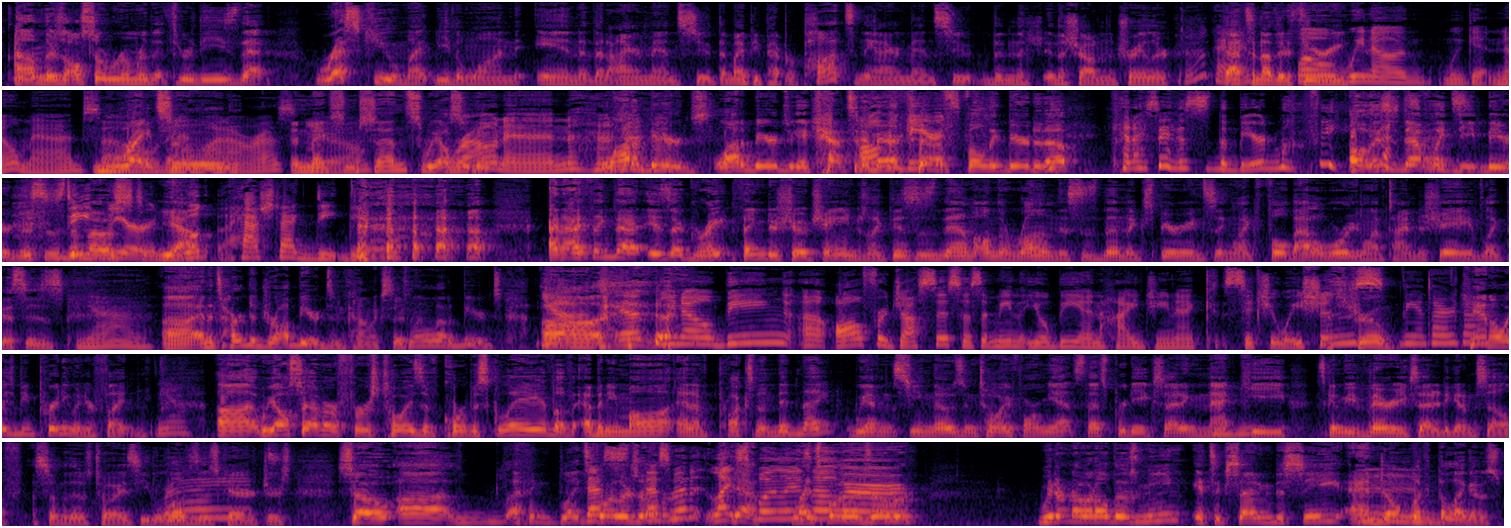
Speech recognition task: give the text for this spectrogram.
Um, there's also rumor that through these that Rescue might be the one in that Iron Man suit. That might be Pepper Potts in the Iron Man suit in the, in the shot in the trailer. Okay. That's another theory. Well, we know we get Nomad, so right, so why not rescue? it makes some sense. We also Ronan. a lot of beards. A lot of beards. We get Captain All America fully bearded up. Can I say this is the beard movie? Oh, this is definitely deep beard. This is deep the most beard. yeah. Well, hashtag deep beard. and I think that is a great thing to show change. Like this is them on the run. This is them experiencing like full battle war. You don't have time to shave. Like this is Yeah. Uh, and it's hard to draw beards in comics. There's not a lot of beards. Yeah, Uh, you know, being uh, all for justice doesn't mean that you'll be in hygienic situations true. the entire time. You can't always be pretty when you're fighting. Yeah. Uh, we also have our first toys of Corvus Glaive, of Ebony Maw, and of Proxima Midnight. We haven't seen those in toy form yet, so that's pretty exciting. Matt Mm-hmm. Key is going to be very excited to get himself some of those toys. He loves those characters. So uh, I think light That's- spoilers that's over. what it- light Yeah, spoilers light spoilers over. over. We don't know what all those mean. It's exciting to see, and don't look at the Legos.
